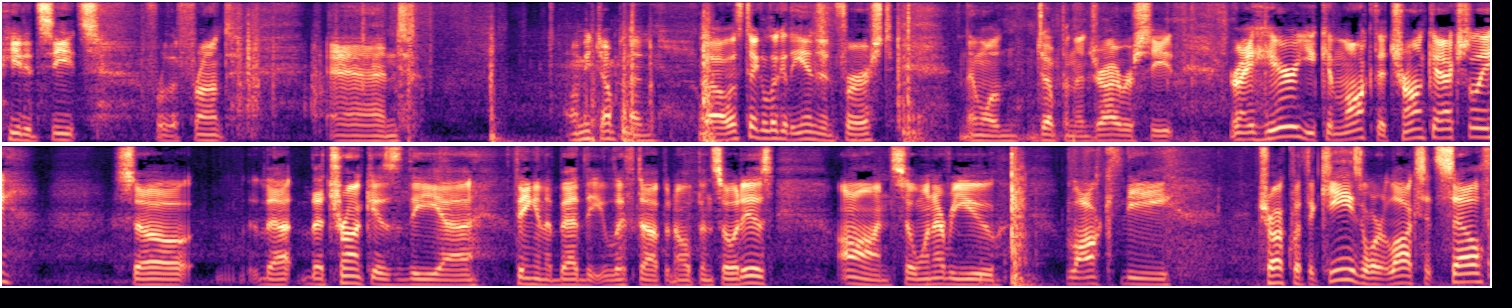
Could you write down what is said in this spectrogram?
heated seats for the front. And let me jump in the, well, let's take a look at the engine first, and then we'll jump in the driver's seat. Right here, you can lock the trunk actually. So that the trunk is the uh, thing in the bed that you lift up and open. So it is on. So whenever you lock the truck with the keys or it locks itself,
